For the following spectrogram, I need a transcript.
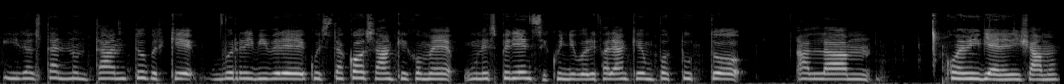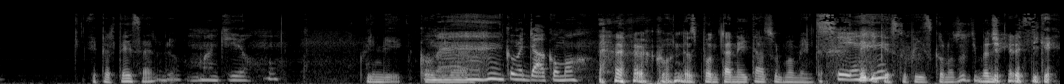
In realtà non tanto perché vorrei vivere questa cosa anche come un'esperienza e quindi vorrei fare anche un po' tutto alla come mi viene, diciamo. E per te Sergio? Ma anch'io. Quindi con, come, come Giacomo. con spontaneità sul momento. Sì. Vedi che stupiscono, tu ti immagineresti che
